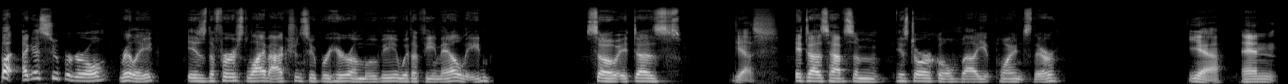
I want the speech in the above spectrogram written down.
But I guess Supergirl, really, is the first live action superhero movie with a female lead. So it does Yes. it does have some historical value points there. Yeah, and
